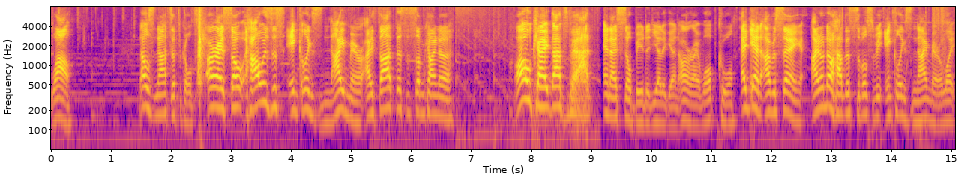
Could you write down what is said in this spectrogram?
Wow. That was not difficult. Alright, so how is this Inkling's nightmare? I thought this is some kind of... Okay, that's bad. And I still beat it yet again. Alright, well, cool. Again, I was saying, I don't know how this is supposed to be Inkling's nightmare. Like,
